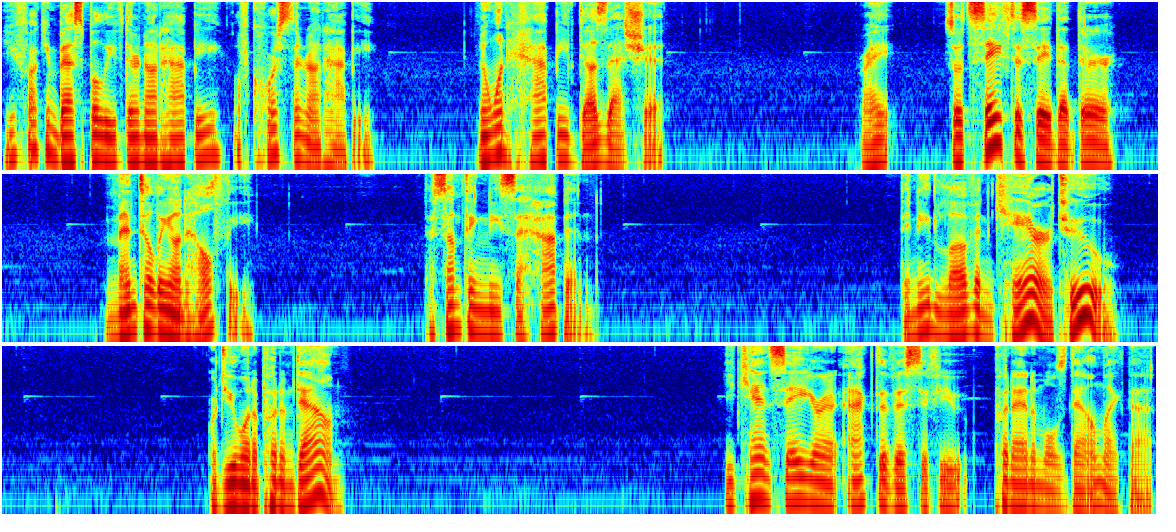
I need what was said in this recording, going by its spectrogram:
you fucking best believe they're not happy. Of course they're not happy. No one happy does that shit. Right? So it's safe to say that they're mentally unhealthy. That something needs to happen. They need love and care too. Or do you want to put them down? You can't say you're an activist if you put animals down like that.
